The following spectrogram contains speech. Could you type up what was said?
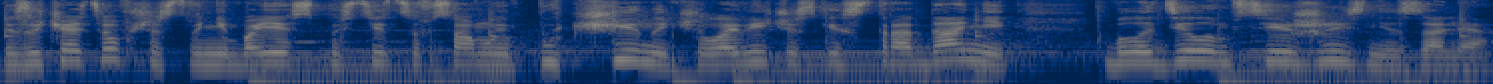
Изучать общество, не боясь спуститься в самые пучины человеческих страданий, было делом всей жизни Золя.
